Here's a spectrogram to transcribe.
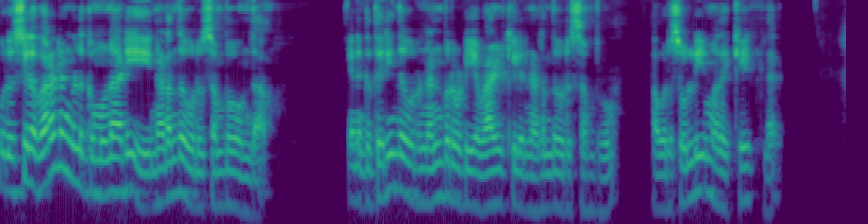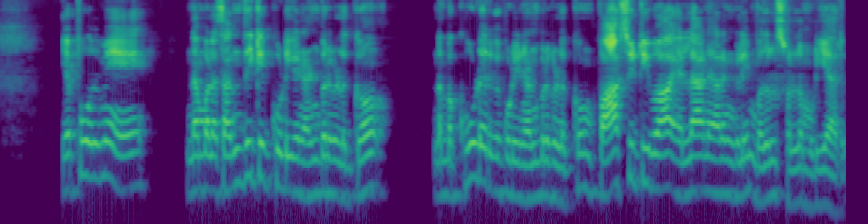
ஒரு சில வருடங்களுக்கு முன்னாடி நடந்த ஒரு சம்பவம் தான் எனக்கு தெரிந்த ஒரு நண்பருடைய வாழ்க்கையில் நடந்த ஒரு சம்பவம். அவர் சொல்லியும் அதை கேட்கல. எப்போதுமே நம்மளை சந்திக்கக்கூடிய நண்பர்களுக்கும் நம்ம கூட இருக்கக்கூடிய நண்பர்களுக்கும் பாசிட்டிவாக எல்லா நேரங்களையும் பதில் சொல்ல முடியாது.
